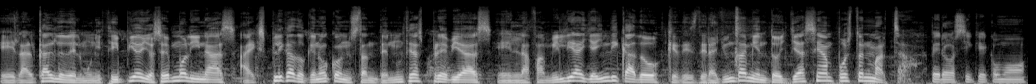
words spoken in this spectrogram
El alcalde del municipio, Josep Molinas, ha explicado que no constan denuncias previas en la familia y ha indicado que desde el ayuntamiento ya se han puesto en marcha. Pero sí que como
